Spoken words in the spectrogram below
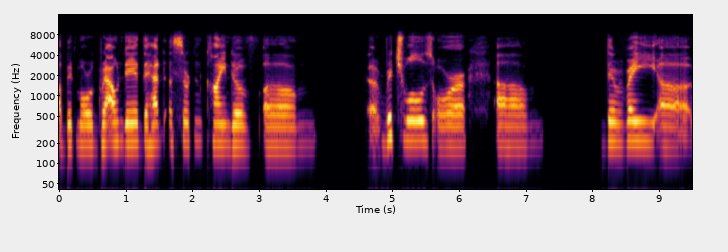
a bit more grounded. They had a certain kind of um, uh, rituals or um, they were very uh,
